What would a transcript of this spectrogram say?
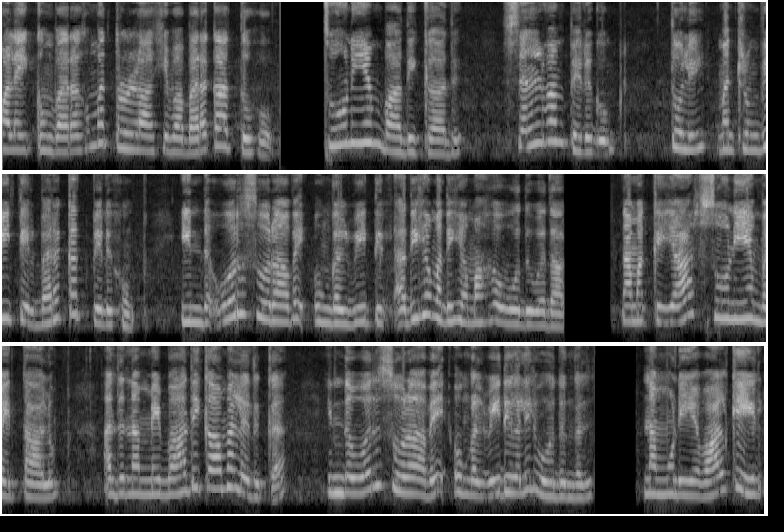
அலைக்கும் வரகுமத்துள்ளாகி வபரகாத்துஹு. சூனியம் பாதிக்காது. செல்வம் பெருகும். தொழில் மற்றும் வீட்டில் பரக்கத் பெருகும். இந்த ஒரு சூறாவை உங்கள் வீட்டில் அதிகம் அதிகமாக ஓதுவதால். நமக்கு யார் சூனியம் வைத்தாலும் அது நம்மை பாதிக்காமல் இருக்க இந்த ஒரு சூறாவை உங்கள் வீடுகளில் ஓதுங்கள். நம்முடைய வாழ்க்கையில்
